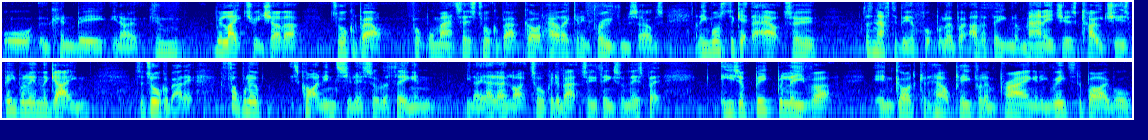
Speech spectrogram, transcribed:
or who can be, you know, can relate to each other, talk about football matters, talk about God, how they can improve themselves, and he wants to get that out to doesn't have to be a footballer, but other things, like managers, coaches, people in the game, to talk about it. Footballer is quite an insular sort of thing, and you know they don't like talking about two things from this, but he's a big believer in God can help people and praying, and he reads the Bible,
